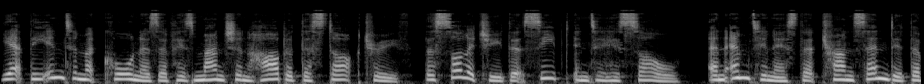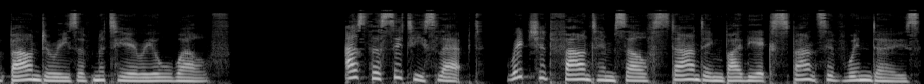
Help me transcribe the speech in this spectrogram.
Yet the intimate corners of his mansion harbored the stark truth, the solitude that seeped into his soul, an emptiness that transcended the boundaries of material wealth. As the city slept, Richard found himself standing by the expansive windows,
